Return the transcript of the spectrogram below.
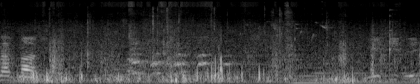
над нами. Летить.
